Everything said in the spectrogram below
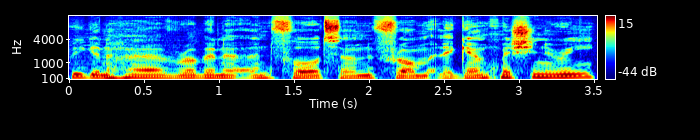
We're gonna have Robert Enforsen from Elegant Machinery,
